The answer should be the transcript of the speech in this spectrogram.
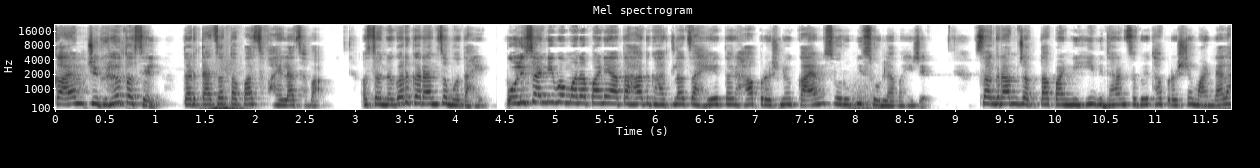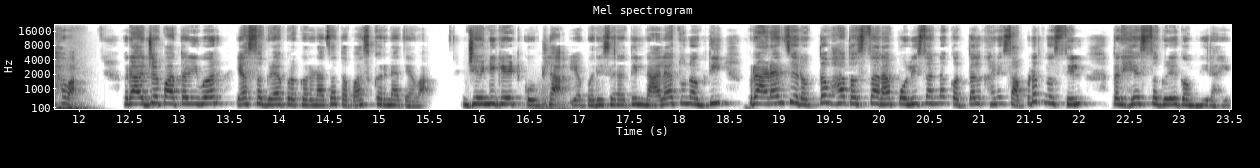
कायम चिघळत असेल तर त्याचा तपास व्हायलाच हवा असं नगरकरांचं मत आहे. पोलिसांनी व मनपाने आता हात घातलाच आहे तर हा प्रश्न कायमस्वरूपी सोडला पाहिजे. संग्राम जगतापांनीही विधानसभेत हा प्रश्न मांडायला हवा. राज्य पातळीवर या सगळ्या प्रकरणाचा तपास करण्यात यावा. झेंडीगेट कोठला? या परिसरातील नाल्यातून अगदी प्राण्यांचे रक्त वाहत असताना पोलिसांना कत्तलखाने सापडत नसतील तर हे सगळे गंभीर आहे.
